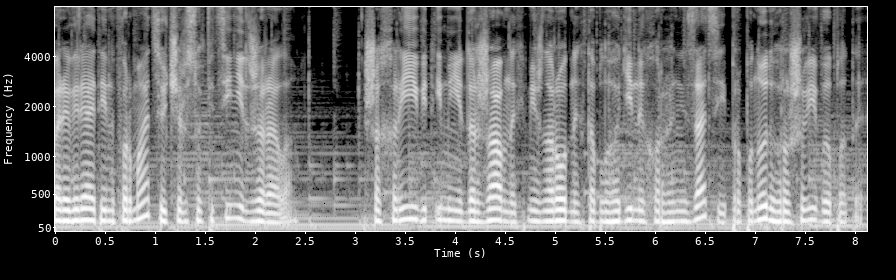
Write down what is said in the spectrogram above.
Перевіряйте інформацію через офіційні джерела. Шахраї від імені державних, міжнародних та благодійних організацій пропонують грошові виплати.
